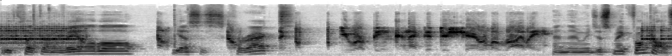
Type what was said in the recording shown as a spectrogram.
You click unavailable. Yes, this is correct. You are being connected to Cheryl O'Reilly. and then we just make phone calls.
